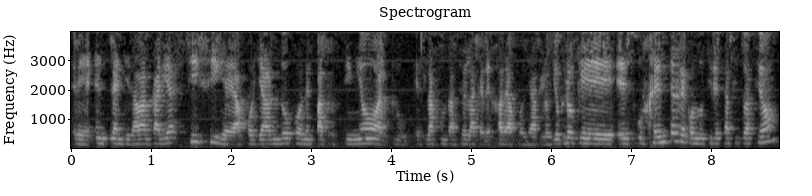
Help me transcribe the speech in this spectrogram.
Eh, la entidad bancaria sí sigue apoyando con el patrocinio al club, es la fundación la que deja de apoyarlo. Yo creo que es urgente reconducir esta situación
